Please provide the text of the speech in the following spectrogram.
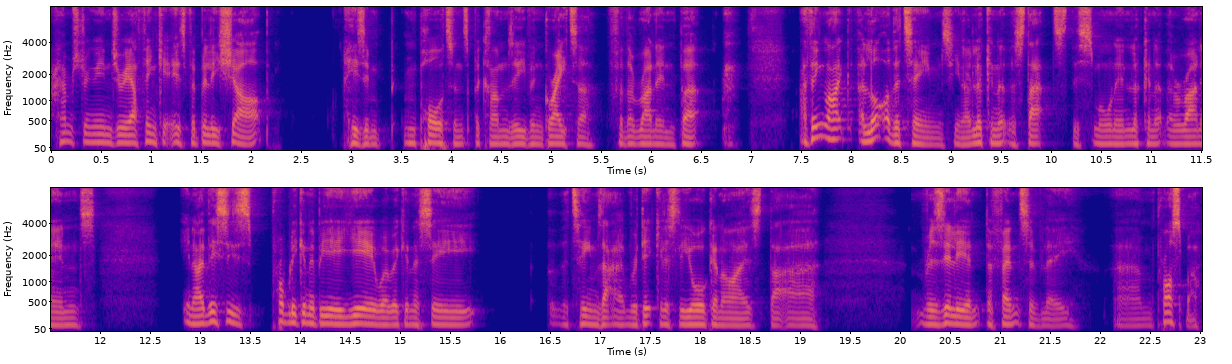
hamstring injury, I think it is for Billy Sharp his importance becomes even greater for the running. But I think, like a lot of the teams, you know, looking at the stats this morning, looking at the run ins, you know, this is probably going to be a year where we're going to see the teams that are ridiculously organised, that are resilient defensively, um, prosper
